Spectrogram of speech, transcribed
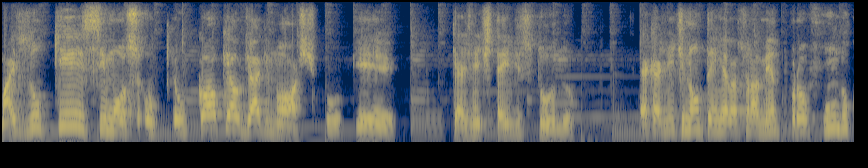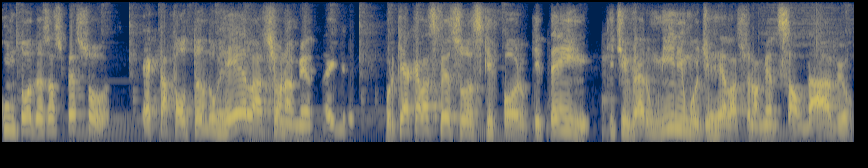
Mas o que se mostrou, o, qual que é o diagnóstico que, que a gente tem de estudo? É que a gente não tem relacionamento profundo com todas as pessoas. É que tá faltando relacionamento na igreja. Porque aquelas pessoas que foram, que têm, que tiveram um mínimo de relacionamento saudável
